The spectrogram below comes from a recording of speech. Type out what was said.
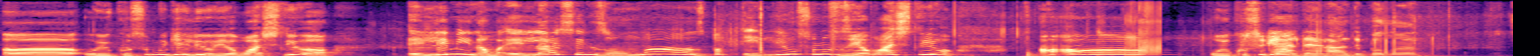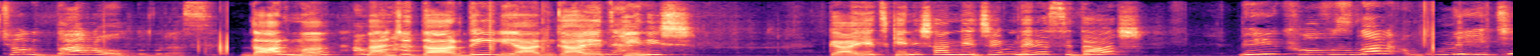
Aa uykusu mu geliyor yavaşlıyor. Ellemeyin ama ellerseniz olmaz. Bak elliyorsunuz yavaşlıyor. Aa uykusu geldi herhalde balığın. Çok dar oldu burası. Dar mı? Ama- Bence dar değil yani. Gayet Aynen. geniş. Gayet geniş anneciğim. Neresi dar? Büyük havuzlar bunun için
